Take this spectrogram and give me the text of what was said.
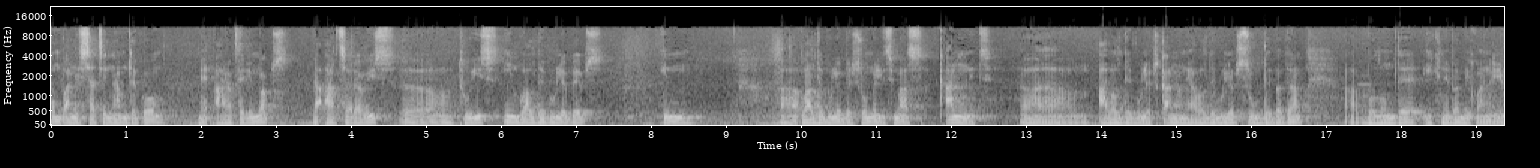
კომპანიის საწინააღმდეგო მე არაფერი მაქვს და არც არავის თუ ის იმ ვალდებულებებს იმ ვალდებულებებს რომელიც მას კანონით ავალდებულებს კანონი ავალდებულებს სრულდება და ბოლომდე იქნება მიყვანილი.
